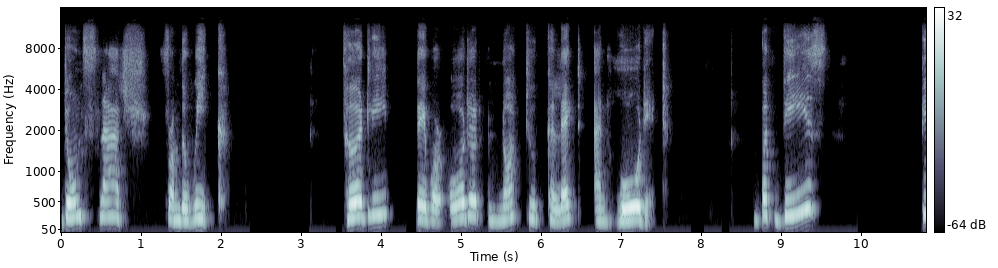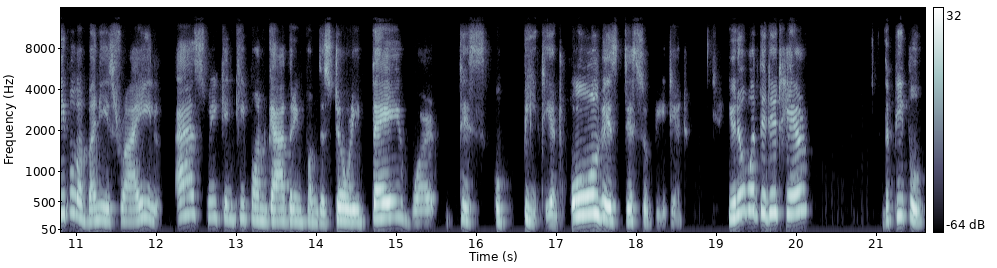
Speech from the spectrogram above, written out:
don't snatch from the weak. Thirdly, they were ordered not to collect and hoard it. But these people of Bani Israel, as we can keep on gathering from the story, they were disobedient, always disobedient. You know what they did here? The people,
